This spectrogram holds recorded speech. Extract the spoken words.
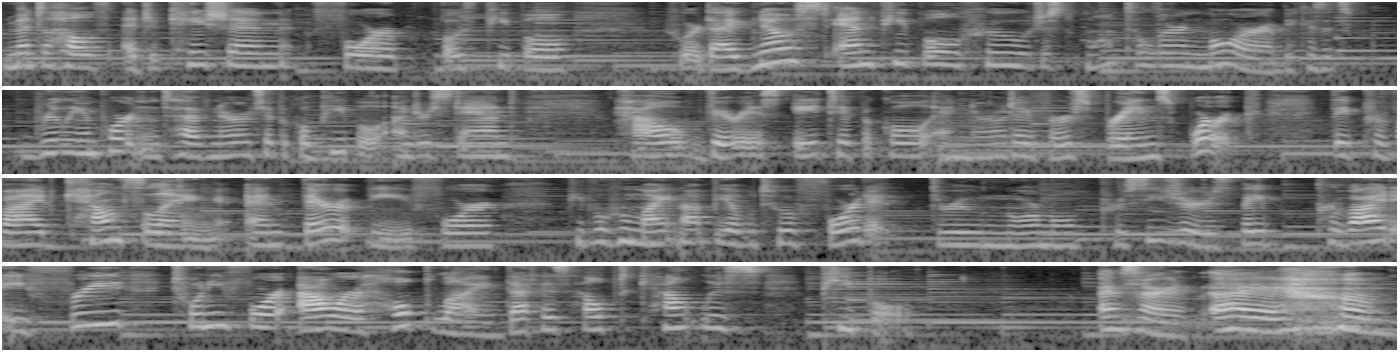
mental health education for both people who are diagnosed and people who just want to learn more because it's really important to have neurotypical people understand how various atypical and neurodiverse brains work. They provide counseling and therapy for people who might not be able to afford it through normal procedures. They provide a free 24 hour helpline that has helped countless people. I'm sorry, I, um,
